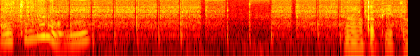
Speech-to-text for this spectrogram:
Ha detto il mio nome? Non ho capito.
